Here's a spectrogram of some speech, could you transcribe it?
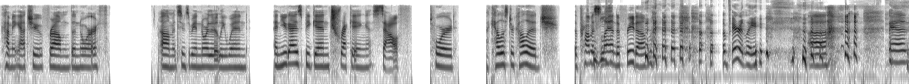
coming at you from the north. Um, it seems to be a northerly wind, and you guys begin trekking south toward Macalester College, the promised land of freedom. Apparently. Uh, and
